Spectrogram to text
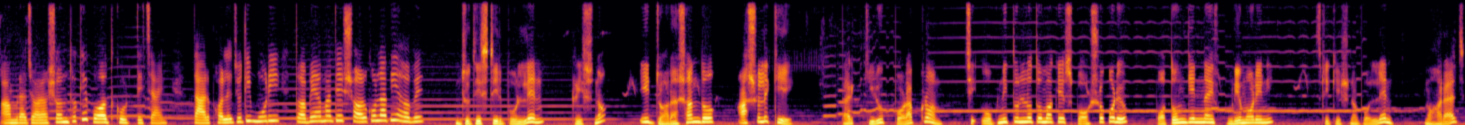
আমরা জরাসন্ধকে বধ করতে চাই। তার ফলে যদি মরি, তবে আমাদের স্বর্গলাভই হবে। যুধিষ্ঠির বললেন, কৃষ্ণ, এই জরাসন্ধ আসলে কে? তার কিরূপ পরাক্রম? যে অগ্নিতুল্য তোমাকে স্পর্শ করেও পতঙ্গের ন্যায় পুড়ে মরেনি। শ্রীকৃষ্ণ বললেন, মহারাজ,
